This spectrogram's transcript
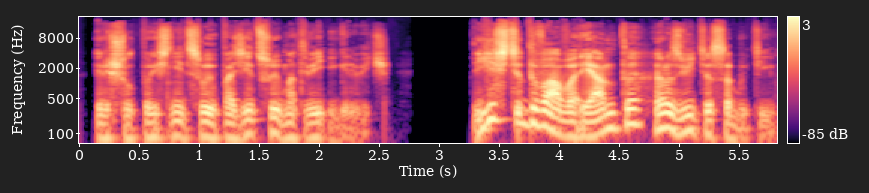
— решил пояснить свою позицию Матвей Игоревич. — Есть два варианта развития событий.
